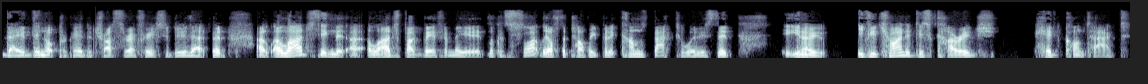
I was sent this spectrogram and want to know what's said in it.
they they're not prepared to trust the referees to do that. But a, a large thing that a large bugbear for me, look, it's slightly off the topic, but it comes back to it, is that you know if you're trying to discourage head contact,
